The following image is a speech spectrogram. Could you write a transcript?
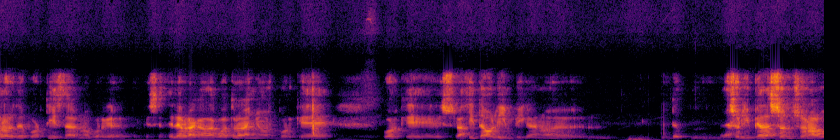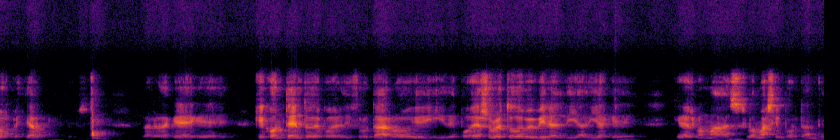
los deportistas, ¿no? porque, se celebra cada cuatro años, porque, porque es la cita olímpica. ¿no? Las Olimpiadas son, son algo especial. La verdad que, que, contento de poder disfrutarlo y, de poder sobre todo vivir el día a día, que, que es lo más, lo más importante.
